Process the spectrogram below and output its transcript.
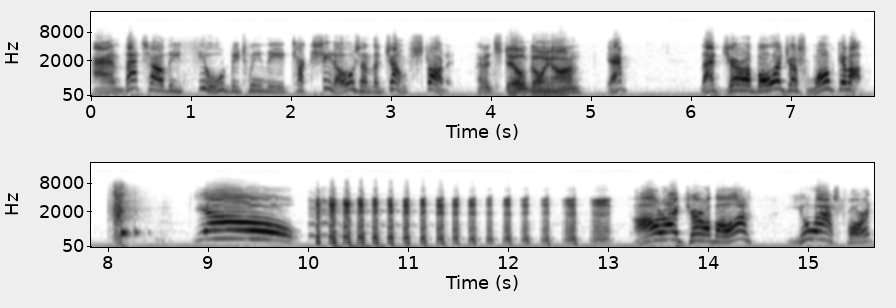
And that's how the feud between the tuxedos and the jumps started. And it's still going on? Yep. That Jeroboa just won't give up. Yo! All right, Jeroboa. You asked for it.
